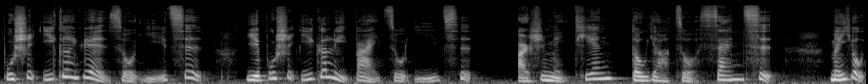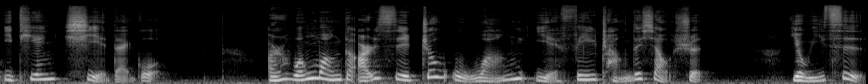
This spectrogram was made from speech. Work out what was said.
不是一个月做一次。也不是一个礼拜做一次，而是每天都要做三次，没有一天懈怠过。而文王的儿子周武王也非常的孝顺。有一次，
